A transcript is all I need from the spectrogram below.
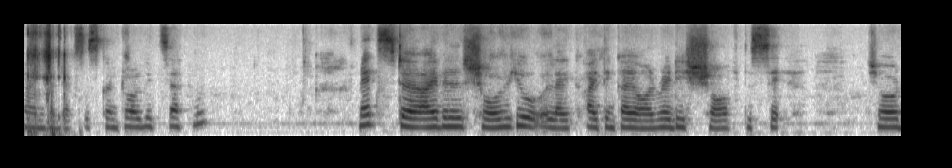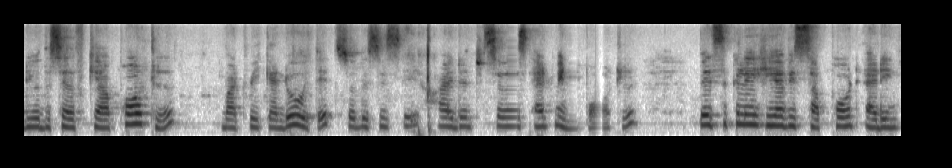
fine-grained access control with XACML. Next, uh, I will show you, like I think I already showed, the showed you the self-care portal, what we can do with it. So this is the Identity Service Admin portal. Basically, here we support adding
